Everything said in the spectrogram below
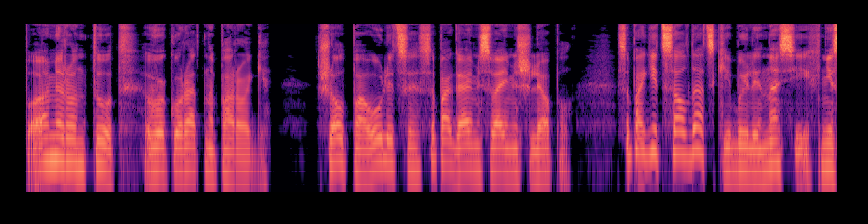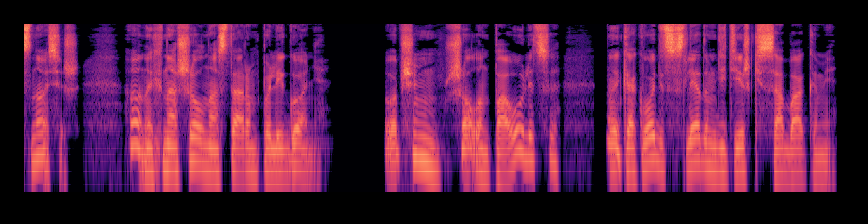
Помер он тут, в аккурат на пороге. Шел по улице, сапогами своими шлепал. Сапоги-то солдатские были, носи их, не сносишь. Он их нашел на старом полигоне. В общем, шел он по улице, ну и, как водится, следом детишки с собаками.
